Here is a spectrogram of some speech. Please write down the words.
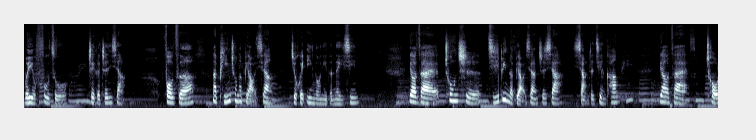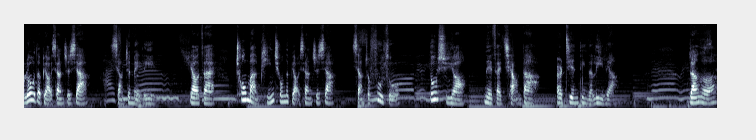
唯有富足这个真相。否则，那贫穷的表象就会映入你的内心。要在充斥疾病的表象之下想着健康，要在丑陋的表象之下想着美丽，要在充满贫穷的表象之下想着富足，都需要内在强大而坚定的力量。然而，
